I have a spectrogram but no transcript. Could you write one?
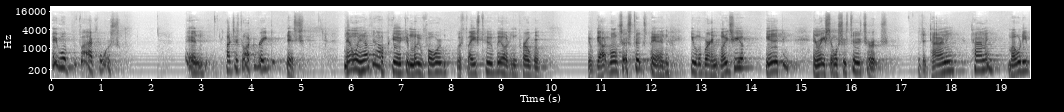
He will provide for us. And I just like to read this. Now we have the opportunity to move forward with Phase 2 building program. If God wants us to expand, He will bring leadership, unity, and resources to the church. The timing, timing, motive,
